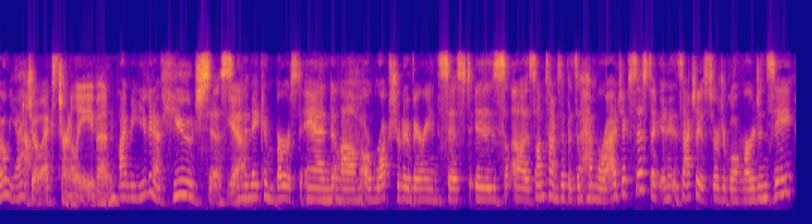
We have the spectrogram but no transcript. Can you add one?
Oh, yeah. show externally even. I mean, you can have huge cysts Yeah. and then they can burst. And um, a ruptured ovarian cyst is uh, sometimes, if it's a hemorrhagic cyst, it- it's actually a surgical emergency.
